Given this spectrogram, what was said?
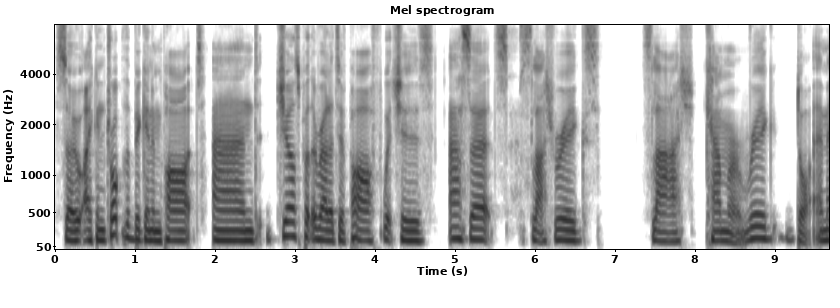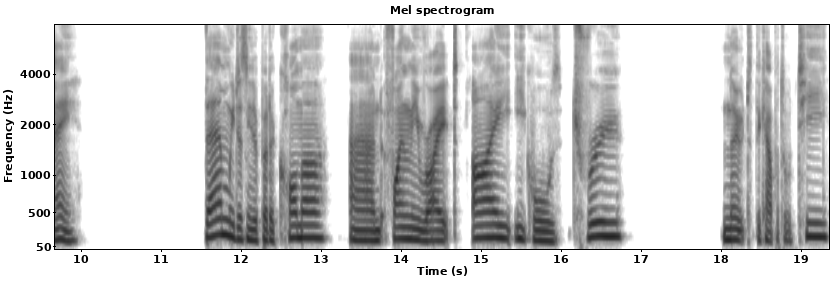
so I can drop the beginning part and just put the relative path, which is assets slash rigs slash camera rig.ma. Then we just need to put a comma and finally write i equals true. Note the capital T,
